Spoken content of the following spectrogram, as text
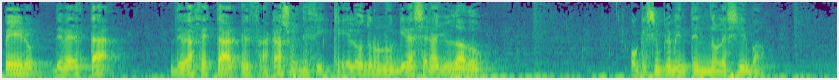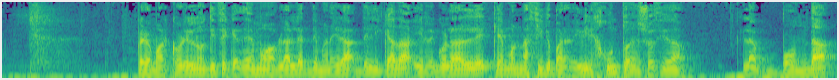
pero debe estar, debe aceptar el fracaso, es decir, que el otro no quiera ser ayudado o que simplemente no le sirva. Pero Marco Aurelio nos dice que debemos hablarles de manera delicada y recordarles que hemos nacido para vivir juntos en sociedad. La bondad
